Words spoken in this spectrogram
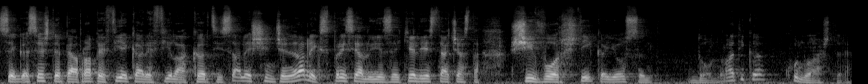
se găsește pe aproape fiecare fil a cărții sale și, în general, expresia lui Ezechiel este aceasta. Și vor ști că eu sunt Domnul, adică cunoașterea.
